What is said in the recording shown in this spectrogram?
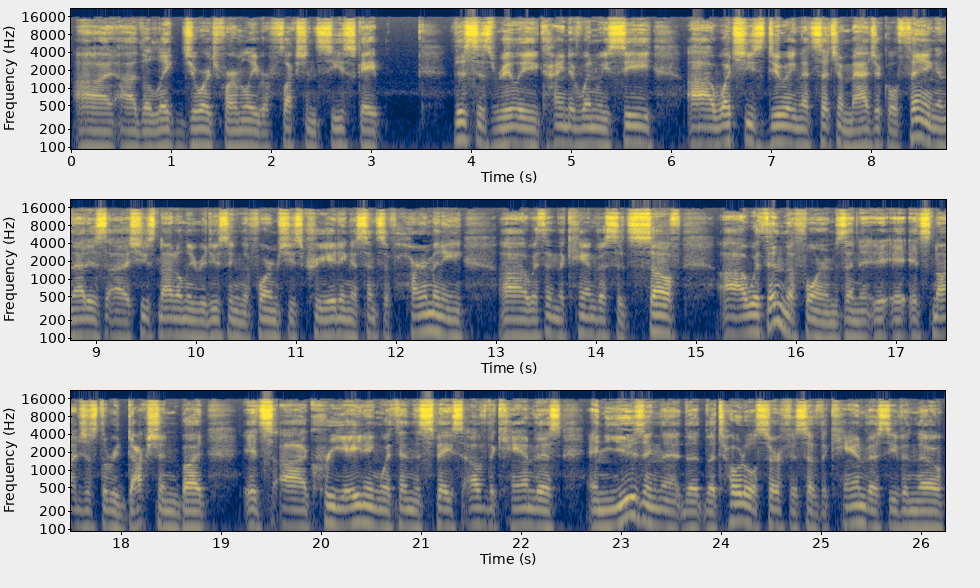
uh, uh the Lake George, formerly Reflection Seascape this is really kind of when we see uh, what she's doing that's such a magical thing, and that is uh, she's not only reducing the form, she's creating a sense of harmony uh, within the canvas itself, uh, within the forms, and it, it, it's not just the reduction, but it's uh, creating within the space of the canvas and using the, the, the total surface of the canvas, even though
